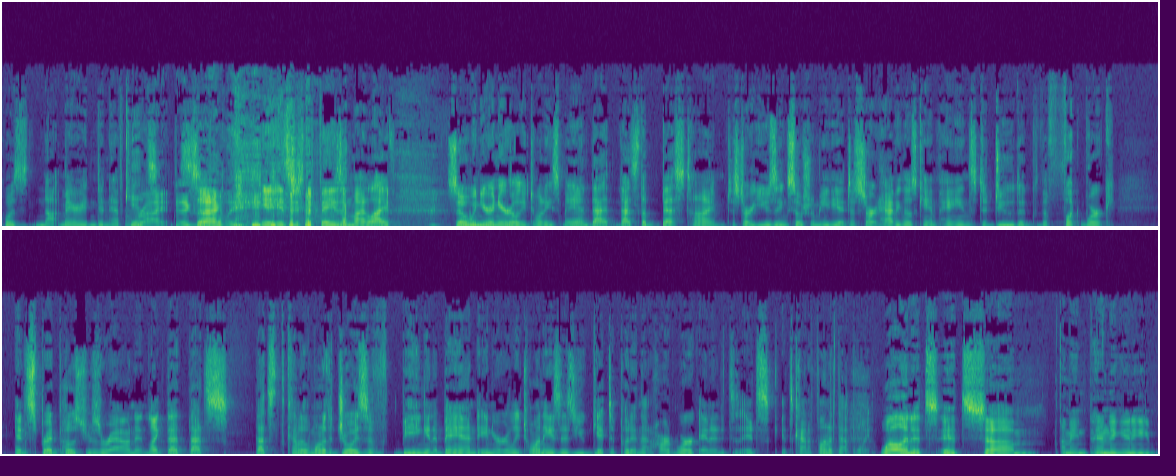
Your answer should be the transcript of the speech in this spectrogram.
was not married and didn't have kids. Right, So exactly. it- it's just a phase in my life. So when you're in your early 20s, man, that that's the best time to start using social media, to start having those campaigns, to do the the footwork and spread posters around and like that that's that's kind of one of the joys of being in a band in your early 20s is you get to put in that hard work and it's it's it's kind of fun at that point. Well, and it's it's um I mean pending any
